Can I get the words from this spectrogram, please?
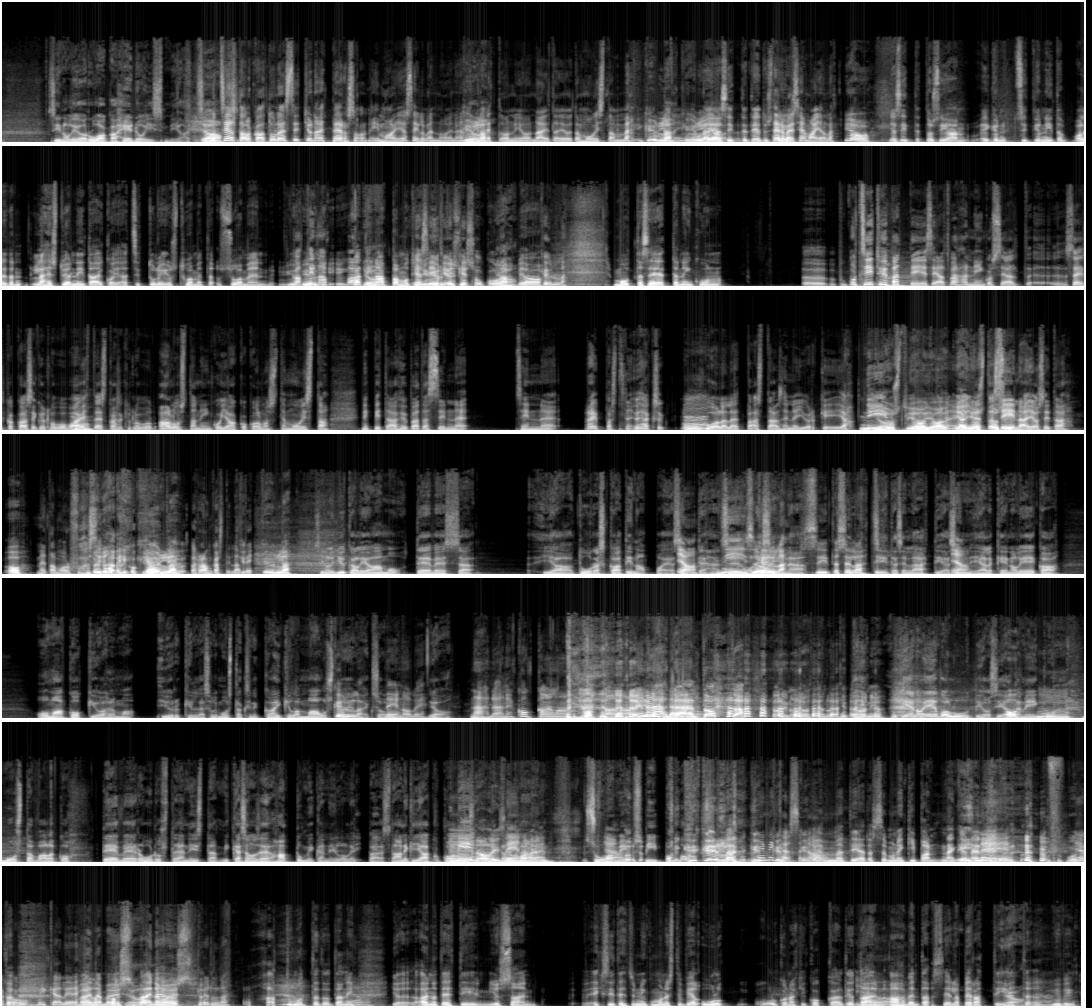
siinä oli jo ruokahedoismia. Mutta sieltä alkaa tulee sitten jo näitä persoonia, Maija Silvennoinen, kyllä. että on jo näitä, joita muistamme. Kyllä, niin kyllä. Ja, ja sitten tietysti... Terveisiä just, Maijalle. Joo, ja sitten tosiaan, eikö nyt sitten jo niitä valita lähestyä niitä aikoja, että sitten tuli just huomenta Suomeen Katinappa, Katinappa mutta Jyrki, Jyrki Sukula. Joo. Joo. Kyllä. Mutta se, että niin kuin mutta siitä hypättiin sieltä vähän niin kuin sieltä 70-80-luvun vaihteesta, mm. 80-luvun alusta, niin kuin Jaakko Kolmoset ja muista, niin pitää hypätä sinne, sinne reippaasti sinne 90-luvun mm. puolelle, että päästään sinne Jyrkiin ja Niin just, joo, joo. Ja just että tosi... siinä jo sitä Oh, metamorfoosia niin kuin Kyllä. käytiin rankasti läpi. ky- kyllä. Siinä oli Jykä oli aamu TVssä ja Tuuras Katinappa ja Joo. sittenhän Niin se se oli oli. siinä, Siitä se lähti. siitä se lähti ja sen Joo. jälkeen oli eka oma kokkiohjelma Jyrkillä. Se oli muistaakseni kaikilla mausteilla, Kyllä, eikö ollut? niin oli. Joo. Nähdään ja kokkaillaan, kokkaillaan ja, Ja nähdään, nähdään. totta. Olin unohtanutkin tuon jo. Mutta hieno evoluutio sieltä oh, niin kuin mm. mustavalko TV-ruudusta ja niistä, mikä se on se hattu, mikä niillä oli päästä. Ainakin Jaakko Kolmosen Niin oli Niin semmoinen. Suomi Joo. piippo. Ky- kyllä, ky- Niin, mikä ky- se ky- on? En mä tiedä, semmoinen kipan näköinen. Niin. mutta Joku mikäli Väinämöis, Joo. Väinämöis Joo, kyllä. hattu, mutta tota, niin, jo, aina tehtiin jossain, eikö siinä tehty niin kuin monesti vielä ul, ulkonakin kokkailtiin jotain Joo. ahventa siellä perattiin, Joo. että Joo. hyvin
